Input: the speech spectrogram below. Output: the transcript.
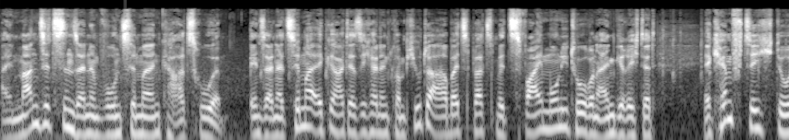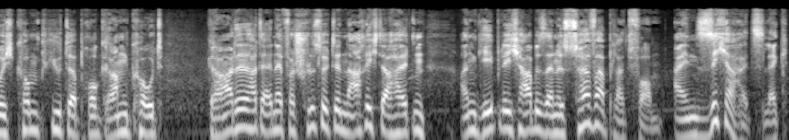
Ein Mann sitzt in seinem Wohnzimmer in Karlsruhe. In seiner Zimmerecke hat er sich einen Computerarbeitsplatz mit zwei Monitoren eingerichtet. Er kämpft sich durch Computerprogrammcode. Gerade hat er eine verschlüsselte Nachricht erhalten. Angeblich habe seine Serverplattform ein Sicherheitsleck.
